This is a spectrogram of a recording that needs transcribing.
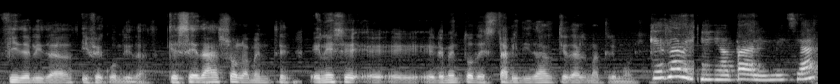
fidelidad y fecundidad, que se da solamente en ese eh, eh, elemento de estabilidad que da el matrimonio. ¿Qué es la virginidad para la iglesia?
